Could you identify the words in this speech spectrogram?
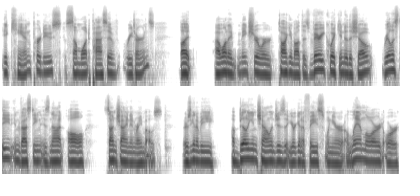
it can produce somewhat passive returns. But I want to make sure we're talking about this very quick into the show. Real estate investing is not all sunshine and rainbows. There's going to be a billion challenges that you're going to face when you're a landlord or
